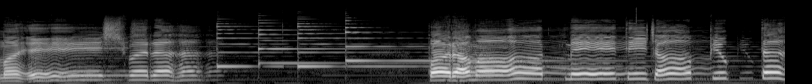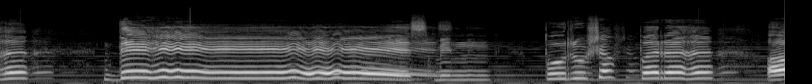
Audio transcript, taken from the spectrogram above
महेश्वरः। परमात्मेति चाप्युक्तः देहेऽस्मिन् पुरुषः परः आ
